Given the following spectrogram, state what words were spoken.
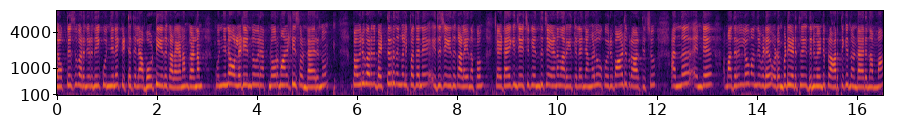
ഡോക്ടേഴ്സ് പറഞ്ഞിരുന്നു ഈ കുഞ്ഞിനെ കിട്ടത്തില്ല അബോട്ട് ചെയ്ത് കളയണം. കാരണം കുഞ്ഞിന് ഓൾറെഡി എന്തോ ഒരു അബ്നോർമാലിറ്റീസ് ഉണ്ടായിരുന്നു. അപ്പോൾ അവർ പറഞ്ഞു ബെറ്റർ നിങ്ങൾ ഇപ്പം തന്നെ ഇത് ചെയ്ത് കളയുന്നു. അപ്പം ചേട്ടായിക്കും ചേച്ചിക്കും എന്ത് ചെയ്യണമെന്ന് അറിയത്തില്ല. ഞങ്ങളും ഒക്കെ ഒരുപാട് പ്രാർത്ഥിച്ചു. അന്ന് എന്റെ മദറിലോ വന്ന് ഇവിടെ ഉടമ്പടി എടുത്ത് ഇതിനു വേണ്ടി പ്രാർത്ഥിക്കുന്നുണ്ടായിരുന്നു അമ്മ.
